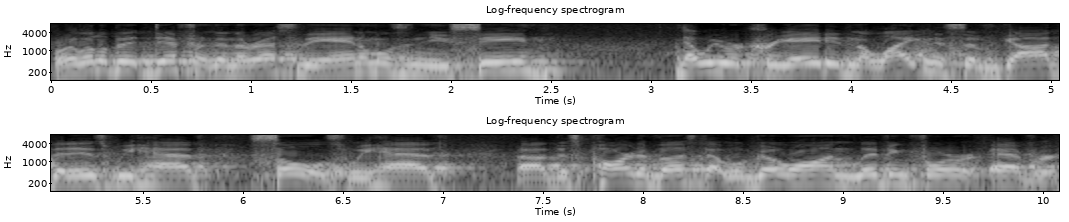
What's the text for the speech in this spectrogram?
We're a little bit different than the rest of the animals, and you see that we were created in the likeness of God. That is, we have souls. We have uh, this part of us that will go on living forever.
